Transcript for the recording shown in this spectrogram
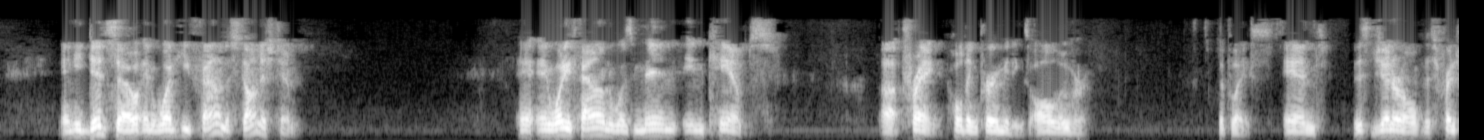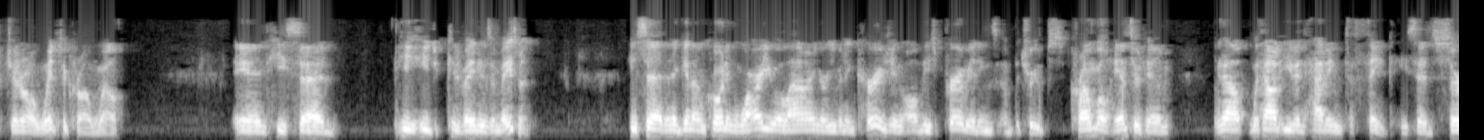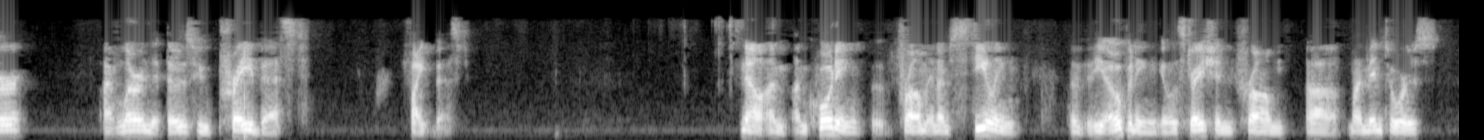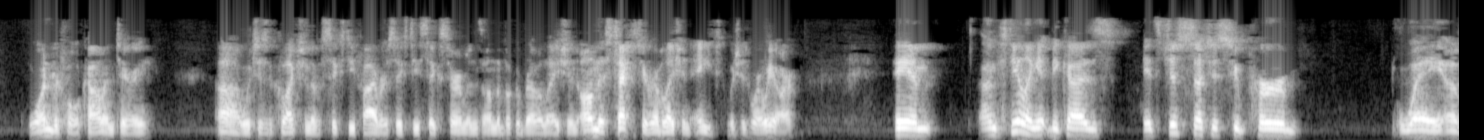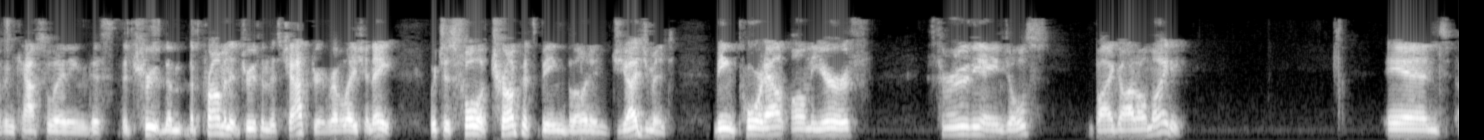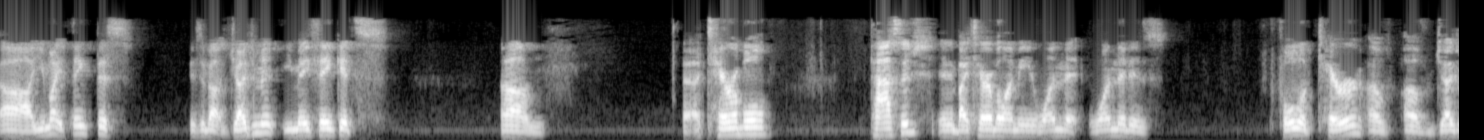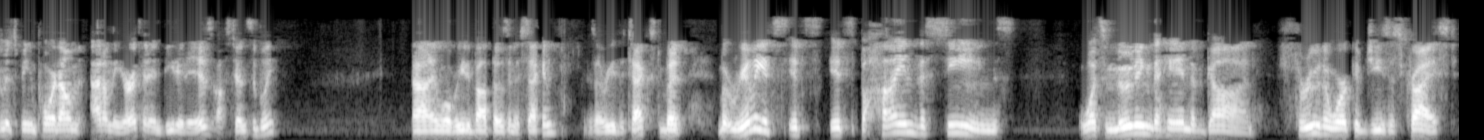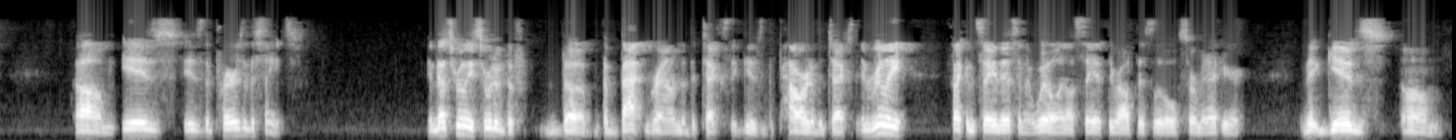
And he did so, and what he found astonished him. And, and what he found was men in camps uh, praying, holding prayer meetings all over the place. And this general, this French general, went to Cromwell and he said, he, he conveyed his amazement. He said, and again I'm quoting, why are you allowing or even encouraging all these prayer meetings of the troops? Cromwell answered him without, without even having to think. He said, Sir, I've learned that those who pray best fight best. Now, I'm, I'm quoting from and I'm stealing the opening illustration from uh, my mentor's wonderful commentary uh, which is a collection of 65 or 66 sermons on the book of Revelation, on this text here, Revelation 8, which is where we are. And I'm stealing it because it's just such a superb way of encapsulating this, the truth, the, the prominent truth in this chapter in Revelation 8, which is full of trumpets being blown and judgment being poured out on the earth through the angels by God Almighty. And uh, you might think this is about judgment. You may think it's um, a terrible passage, and by terrible I mean one that one that is full of terror of of judgments being poured out, out on the earth, and indeed it is ostensibly. Uh, and we'll read about those in a second as I read the text. But but really, it's it's it's behind the scenes what's moving the hand of God through the work of Jesus Christ um, is is the prayers of the saints, and that's really sort of the the the background of the text that gives the power to the text. And really, if I can say this, and I will, and I'll say it throughout this little sermonette here, that gives um,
